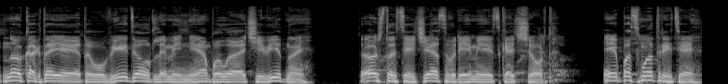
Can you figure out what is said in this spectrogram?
но когда я это увидел, для меня было очевидно. То, что сейчас время искать шорт. И посмотрите,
